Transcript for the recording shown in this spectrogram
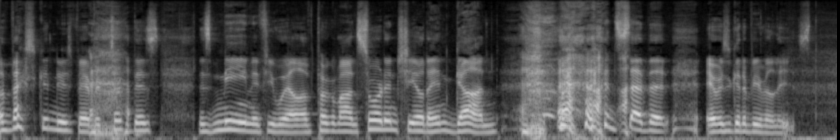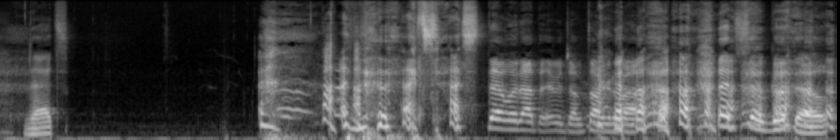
a Mexican newspaper took this this meme, if you will, of Pokemon Sword and Shield and Gun and said that it was going to be released. That's that's that's definitely not the image I'm talking about. that's so good though.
